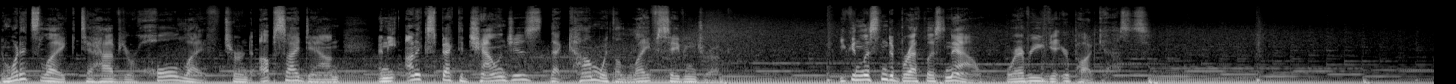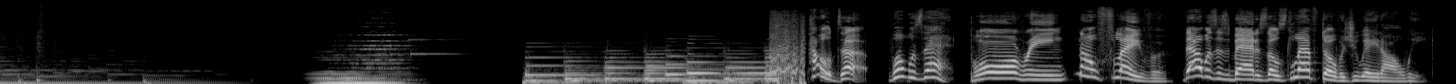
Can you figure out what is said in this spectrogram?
and what it's like to have your whole life turned upside down and the unexpected challenges that come with a life saving drug. You can listen to Breathless now, wherever you get your podcasts. Hold up. What was that? Boring. No flavor. That was as bad as those leftovers you ate all week.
